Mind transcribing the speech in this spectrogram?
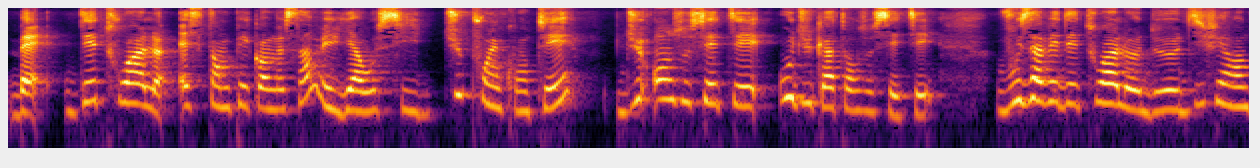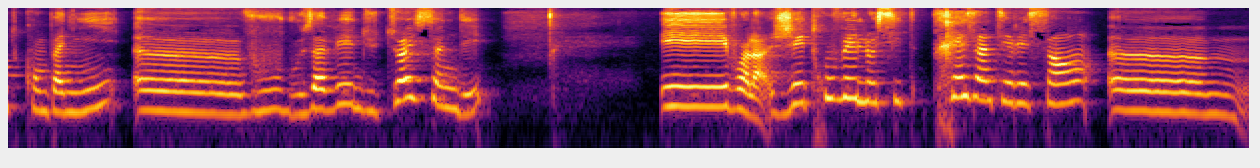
ben, des toiles estampées comme ça, mais il y a aussi du point compté, du 11 CT ou du 14 CT. Vous avez des toiles de différentes compagnies. Euh, vous, avez du Joy Sunday. Et voilà, j'ai trouvé le site très intéressant. Euh,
